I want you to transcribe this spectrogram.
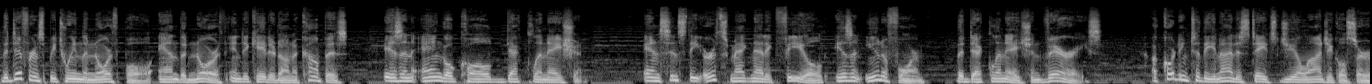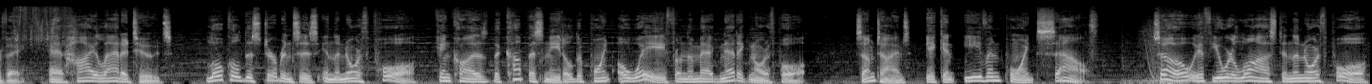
The difference between the North Pole and the north indicated on a compass is an angle called declination. And since the Earth's magnetic field isn't uniform, the declination varies. According to the United States Geological Survey, at high latitudes, local disturbances in the North Pole can cause the compass needle to point away from the magnetic North Pole. Sometimes it can even point south. So, if you were lost in the North Pole,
